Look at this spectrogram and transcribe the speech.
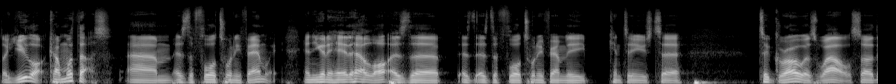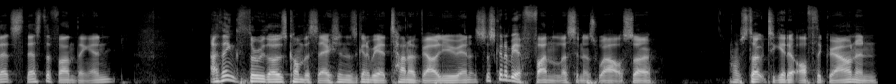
like you lot come with us um, as the floor 20 family and you're going to hear that a lot as the as, as the floor 20 family continues to to grow as well. So that's that's the fun thing. And i think through those conversations there's going to be a ton of value and it's just going to be a fun listen as well. So i'm stoked to get it off the ground and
